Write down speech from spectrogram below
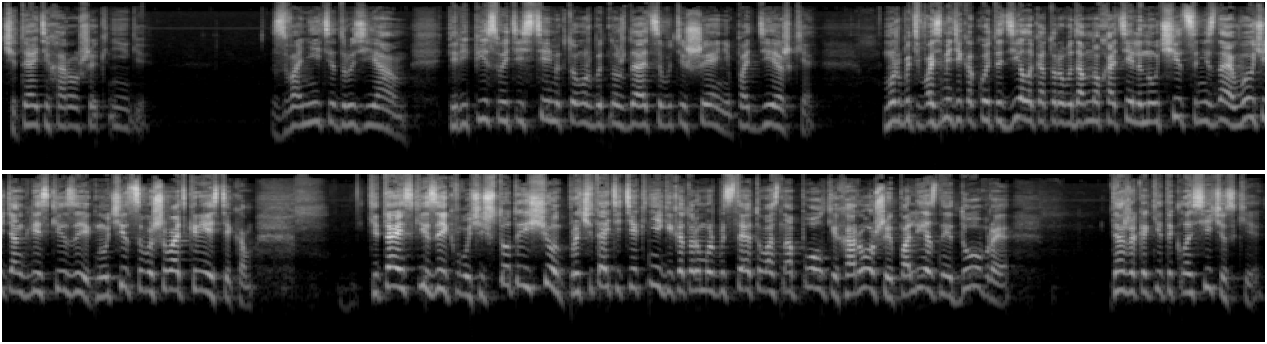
читайте хорошие книги, звоните друзьям, переписывайтесь с теми, кто, может быть, нуждается в утешении, поддержке. Может быть, возьмите какое-то дело, которое вы давно хотели научиться, не знаю, выучить английский язык, научиться вышивать крестиком, китайский язык выучить, что-то еще. Прочитайте те книги, которые, может быть, стоят у вас на полке, хорошие, полезные, добрые, даже какие-то классические.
